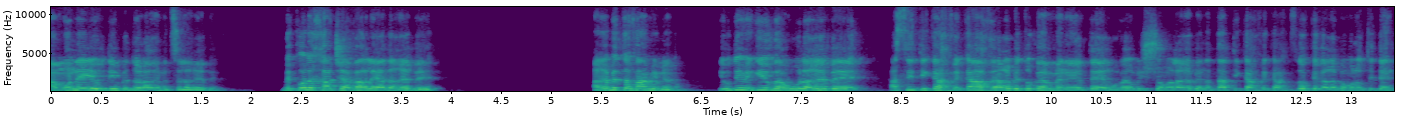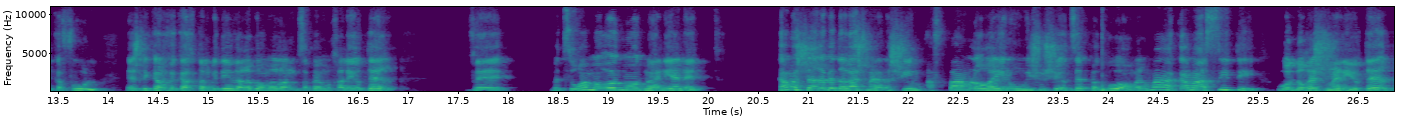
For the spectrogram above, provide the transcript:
המוני יהודים בדולרים אצל הרבה, וכל אחד שעבר ליד הרבה, הרבה תבע ממנו. יהודים הגיעו ואמרו לרבה, עשיתי כך וכך, והרבה תובע ממנו יותר. עובר מישהו שאומר לרבה, נתתי כך וכך צדוקה, והרבה אומר לו, תיתן כפול. יש לי כך וכך תלמידים, והרבה אומר לו, אני מצפה ממך ליותר. ובצורה מאוד מאוד מעניינת, כמה שהרבה דרש מאנשים, אף פעם לא ראינו מישהו שיוצא פגוע, אומר, מה, כמה עשיתי? הוא עוד דורש ממני יותר?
